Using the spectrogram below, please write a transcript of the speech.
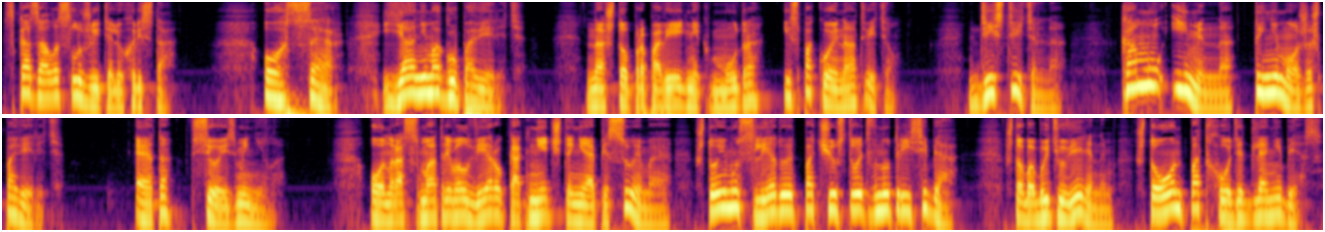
сказала служителю Христа, «О, сэр, я не могу поверить!» На что проповедник мудро и спокойно ответил, «Действительно, кому именно ты не можешь поверить?» Это все изменило. Он рассматривал веру как нечто неописуемое, что ему следует почувствовать внутри себя, чтобы быть уверенным, что он подходит для небес.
